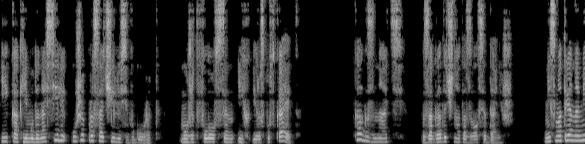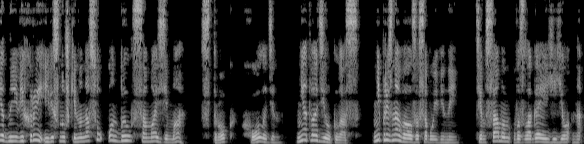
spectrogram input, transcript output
и, как ему доносили, уже просочились в город. Может, Флоссен их и распускает? «Как знать», — загадочно отозвался Даниш. Несмотря на медные вихры и веснушки на носу, он был сама зима, строг, холоден, не отводил глаз, не признавал за собой вины, тем самым возлагая ее на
